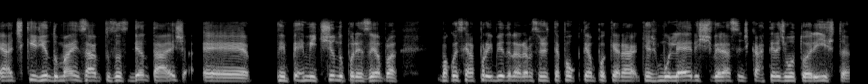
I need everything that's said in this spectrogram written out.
adquirindo mais hábitos ocidentais, é, vem permitindo, por exemplo, uma coisa que era proibida na Arábia Saudita até pouco tempo, que era que as mulheres tivessem de carteira de motorista,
